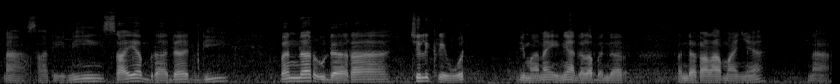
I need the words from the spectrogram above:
Nah, saat ini saya berada di Bandar Udara Cilikriwut di mana ini adalah bandar bandara lamanya. Nah,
